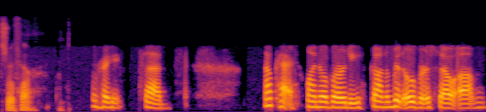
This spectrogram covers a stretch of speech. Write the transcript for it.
so far. Right. Sad. Okay. Well i know i've already gone a bit over so um,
